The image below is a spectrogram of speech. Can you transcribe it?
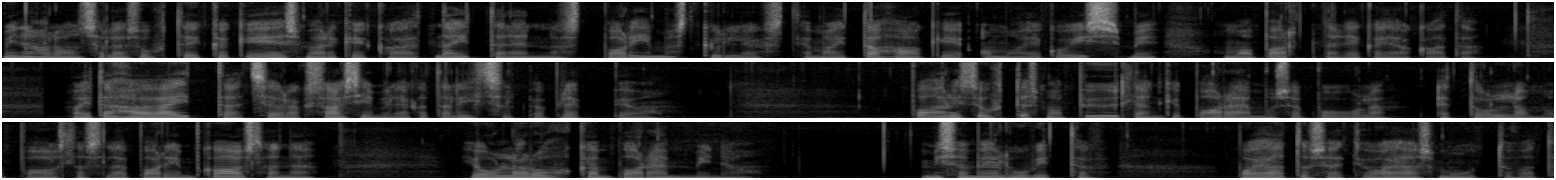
mina loon selle suhte ikkagi eesmärgiga, et näitan ennast parimast küljest ja ma ei tahagi oma egoismi oma partneriga jagada. ma ei taha väita, et see oleks asi, millega ta lihtsalt peab leppima. Paari suhtes ma püüdlengi paremuse poole, et olla oma baaslasele parim kaaslane ja olla rohkem parem mina. mis on veel huvitav, vajadused ju ajas muutuvad.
